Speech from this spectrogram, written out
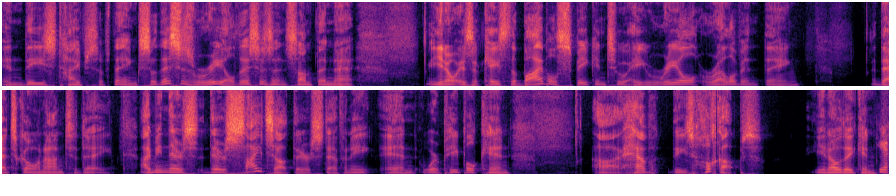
and these types of things. So this is real. This isn't something that, you know, is a case. The Bible's speaking to a real relevant thing that's going on today. I mean, there's there's sites out there, Stephanie, and where people can uh, have these hookups. You know, they can yeah.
